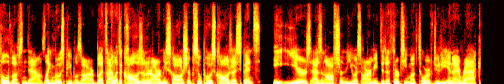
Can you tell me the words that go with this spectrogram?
full of ups and downs, like most people's are. But I went to college on an Army scholarship. So, post college, I spent eight years as an officer in the US Army, did a 13 month tour of duty in Iraq.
